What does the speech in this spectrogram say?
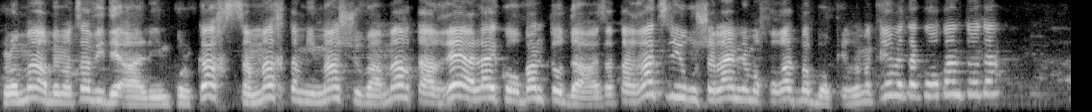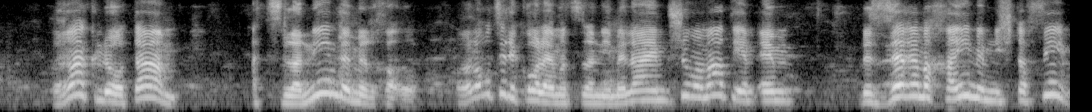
כלומר במצב אידיאלי אם כל כך שמחת ממשהו ואמרת הרי עליי קורבן תודה אז אתה רץ לירושלים למחרת בבוקר ומקריב את הקורבן תודה. רק לאותם עצלנים במרכאות אבל לא רוצה לקרוא להם עצלנים אלא הם שוב אמרתי הם, הם בזרם החיים הם נשטפים.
